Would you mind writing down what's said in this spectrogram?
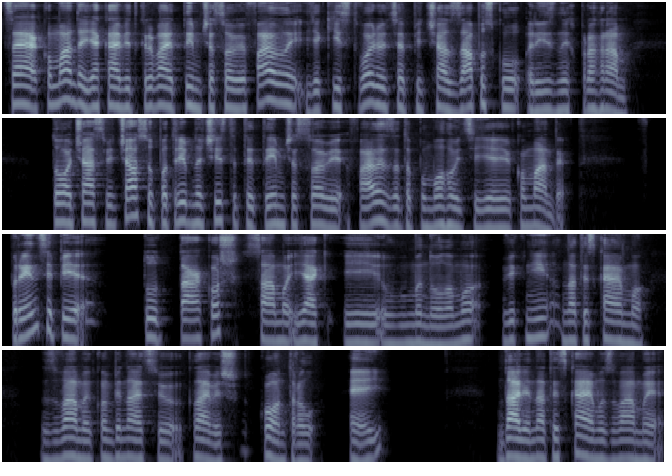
Це команда, яка відкриває тимчасові файли, які створюються під час запуску різних програм. То час від часу потрібно чистити тимчасові файли за допомогою цієї команди. В принципі, тут також, саме як і в минулому вікні, натискаємо з вами комбінацію клавіш Ctrl-A. Далі натискаємо з вами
